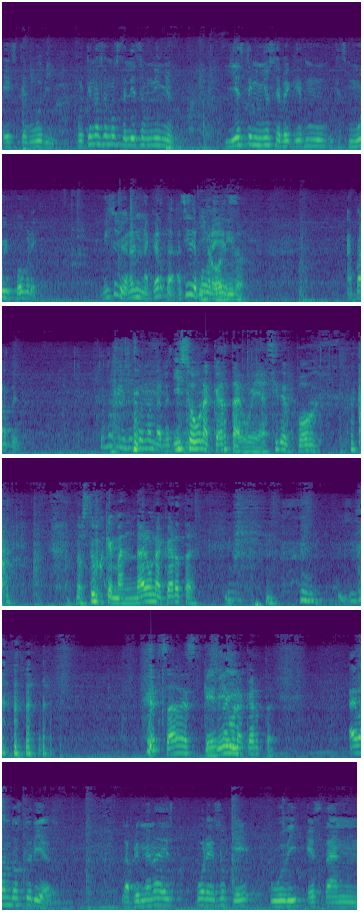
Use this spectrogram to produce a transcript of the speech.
este Woody. ¿Por qué no hacemos feliz a un niño? Y este niño se ve que es muy, que es muy pobre. Me hizo llorar en una carta, así de Y pobre es. Aparte. Todo lo que hizo fue mandarle este Hizo Woody. una carta, güey, así de pobre. Nos tuvo que mandar una carta. ¿Sabes? ¿Qué es Escribir ahí? una carta. Ahí van dos teorías. La primera es por eso que Woody es tan,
